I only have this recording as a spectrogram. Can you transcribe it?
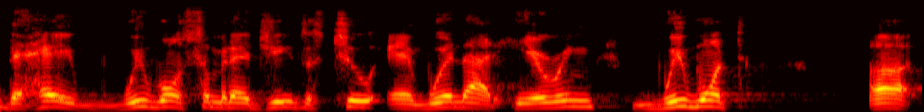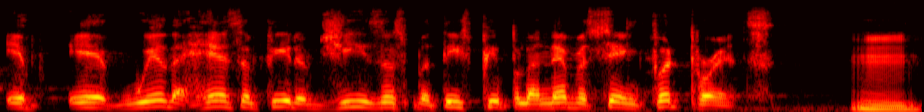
that hey, we want some of that Jesus too, and we're not hearing. We want uh, if if we're the hands and feet of Jesus, but these people are never seeing footprints. Mm.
